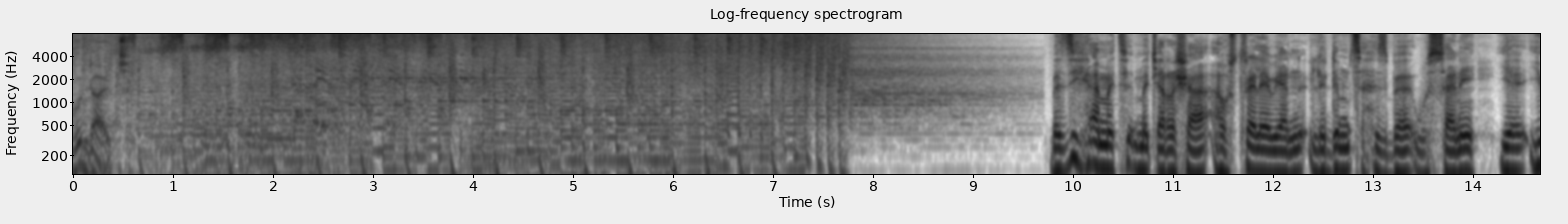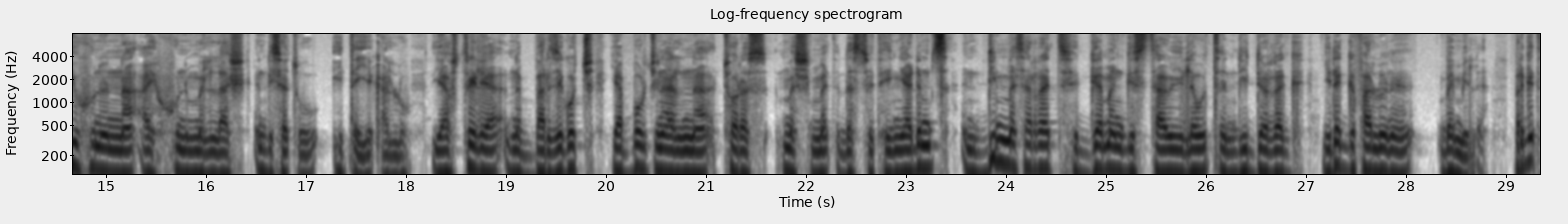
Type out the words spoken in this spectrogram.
ጉዳዮች በዚህ ዓመት መጨረሻ አውስትራሊያውያን ለድምፅ ሕዝበ ውሳኔ የይሁንና አይሁን ምላሽ እንዲሰጡ ይጠየቃሉ። የአውስትሬልያ ነባር ዜጎች የአቦርጂናልና ቶረስ መሽመጥ ደሴተኛ ድምፅ እንዲመሠረት ሕገ መንግሥታዊ ለውጥ እንዲደረግ ይደግፋሉን በሚል በእርግጥ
